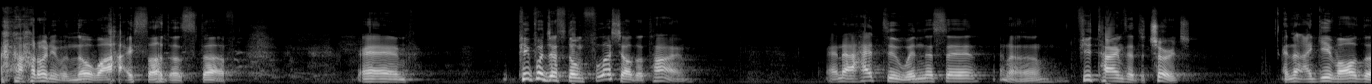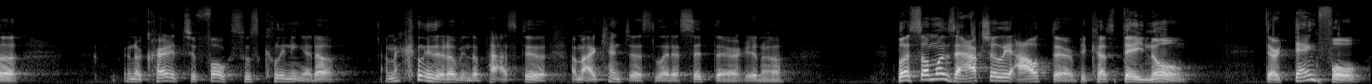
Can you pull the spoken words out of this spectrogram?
I don't even know why I saw those stuff. And People just don't flush all the time. And I had to witness it, I don't know, a few times at the church. And then I give all the you know, credit to folks who's cleaning it up. I mean, I cleaned it up in the past too. I mean, I can't just let it sit there, you know. But someone's actually out there because they know, they're thankful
